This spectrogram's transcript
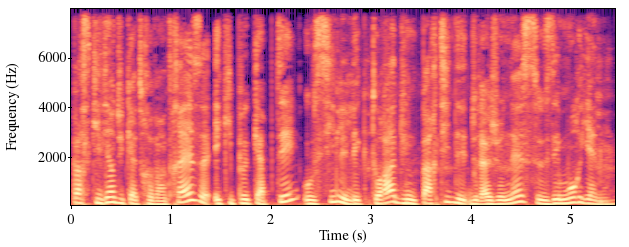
parce qu'il vient du 93 et qu'il peut capter aussi l'électorat d'une partie de la jeunesse zémourienne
